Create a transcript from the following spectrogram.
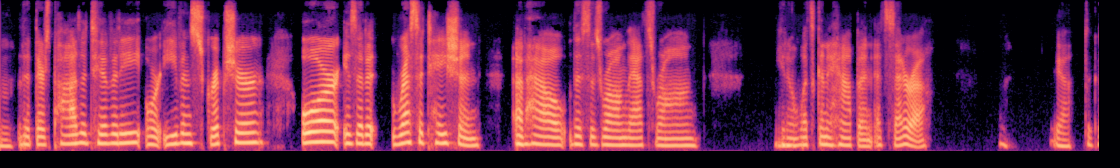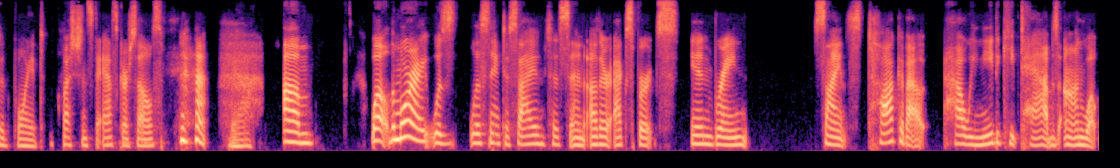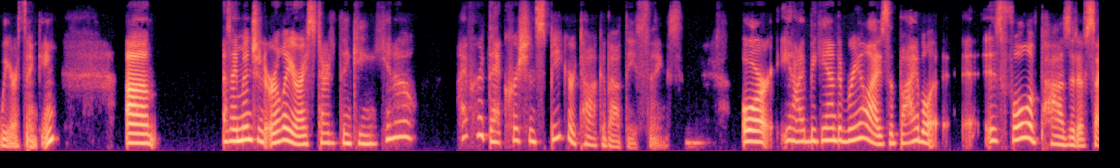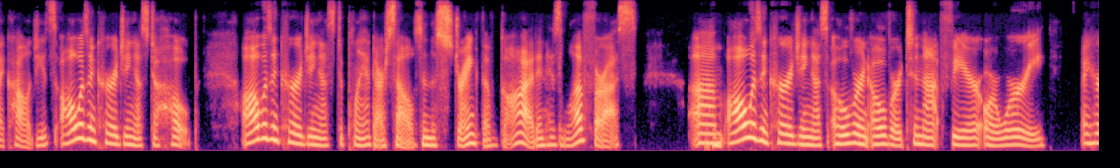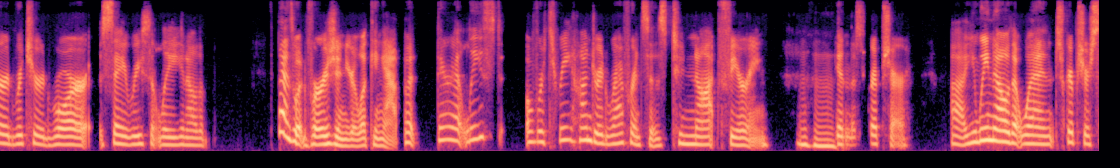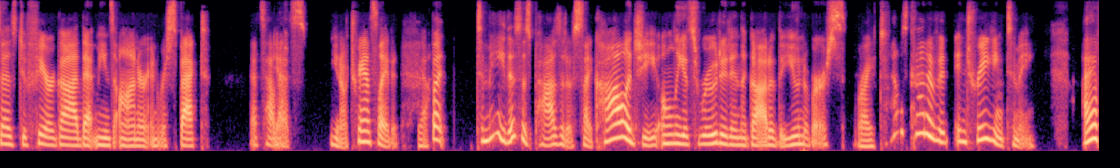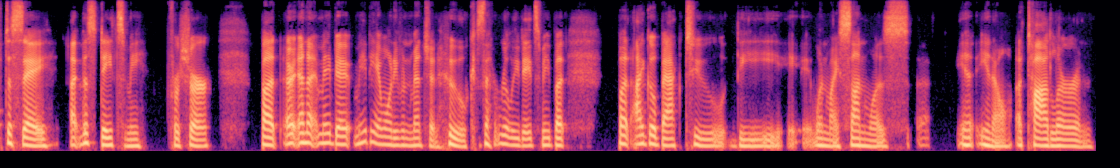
mm. that there's positivity, or even scripture? Or is it a recitation of how this is wrong, that's wrong, you know, mm. what's going to happen, etc.? Yeah, it's a good point. Questions to ask ourselves. yeah. Um, well, the more I was listening to scientists and other experts in brain science talk about how we need to keep tabs on what we are thinking, um, as I mentioned earlier, I started thinking, you know, I've heard that Christian speaker talk about these things. Or, you know, I began to realize the Bible uh, is full of positive psychology. It's always encouraging us to hope always encouraging us to plant ourselves in the strength of God and his love for us. Um, mm-hmm. always encouraging us over and over to not fear or worry. I heard Richard Rohr say recently, you know, the, depends what version you're looking at, but there are at least over 300 references to not fearing mm-hmm. in the scripture. Uh, we know that when scripture says to fear God, that means honor and respect. That's how yes. that's you know translated yeah. but to me this is positive psychology only it's rooted in the god of the universe right that was kind of intriguing to me i have to say uh, this dates me for sure but uh, and I, maybe I, maybe I won't even mention who because that really dates me but but I go back to the eh, when my son was uh, you know a toddler and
